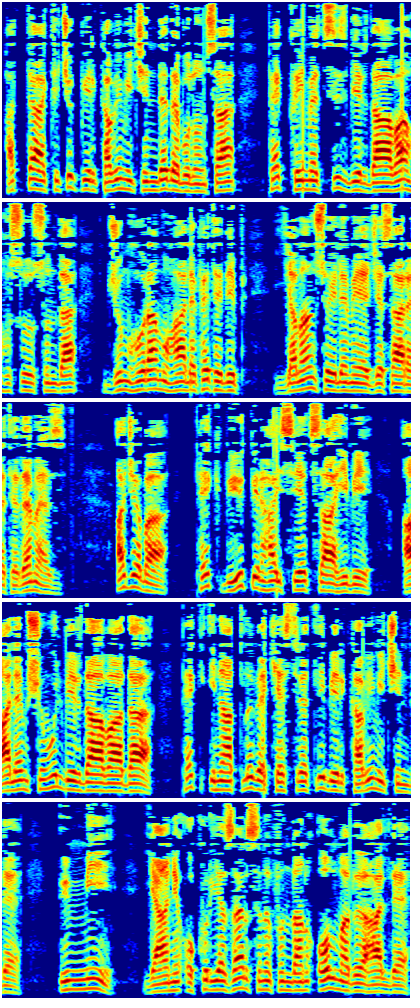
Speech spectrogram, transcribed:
hatta küçük bir kavim içinde de bulunsa, pek kıymetsiz bir dava hususunda cumhura muhalefet edip yalan söylemeye cesaret edemez. Acaba pek büyük bir haysiyet sahibi, alem şumul bir davada, pek inatlı ve kesretli bir kavim içinde, ümmi, yani okur yazar sınıfından olmadığı halde,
